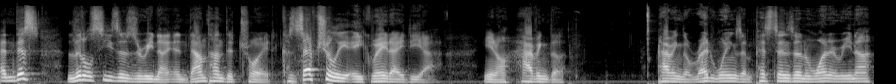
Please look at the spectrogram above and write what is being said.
And this Little Caesars Arena in downtown Detroit, conceptually a great idea. You know, having the having the Red Wings and Pistons in one arena,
